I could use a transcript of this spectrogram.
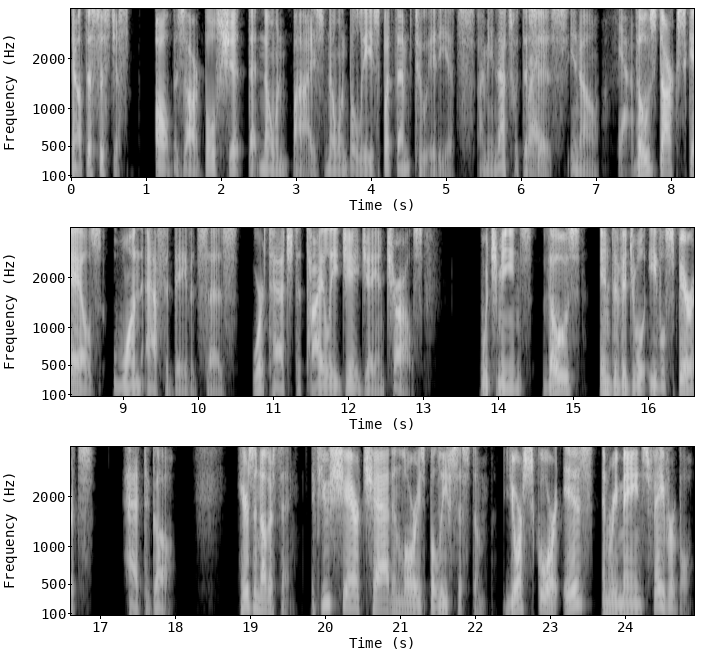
you know, this is just all bizarre bullshit that no one buys, no one believes, but them two idiots. I mean, that's what this Right. is, you know. Yeah. Those dark scales, one affidavit says, were attached to Tylee, JJ, and Charles, which means those individual evil spirits had to go. Here's another thing if you share Chad and Lori's belief system, your score is and remains favorable.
